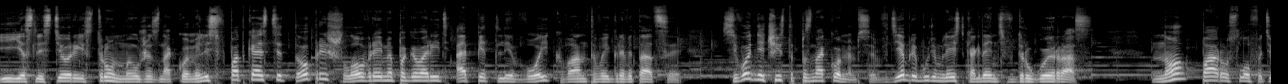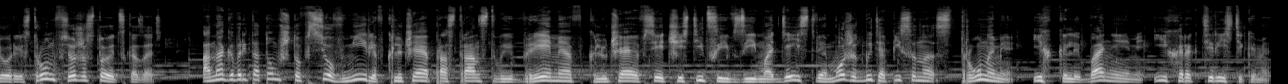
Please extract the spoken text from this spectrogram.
И если с теорией струн мы уже знакомились в подкасте, то пришло время поговорить о петлевой квантовой гравитации. Сегодня чисто познакомимся, в дебри будем лезть когда-нибудь в другой раз. Но пару слов о теории струн все же стоит сказать. Она говорит о том, что все в мире, включая пространство и время, включая все частицы и взаимодействия, может быть описано струнами, их колебаниями и характеристиками.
